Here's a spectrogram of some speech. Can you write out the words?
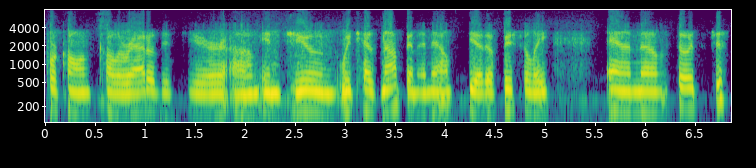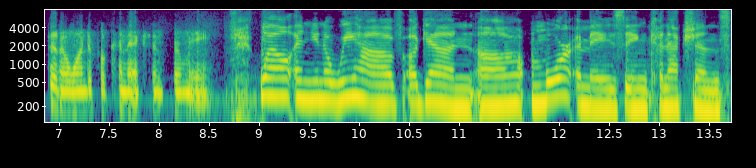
Fort Collins, Colorado this year um, in June, which has not been announced yet officially. And um, so it's just been a wonderful connection for me. Well, and you know, we have again uh, more amazing connections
